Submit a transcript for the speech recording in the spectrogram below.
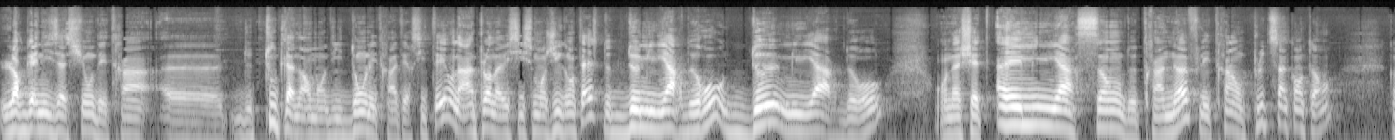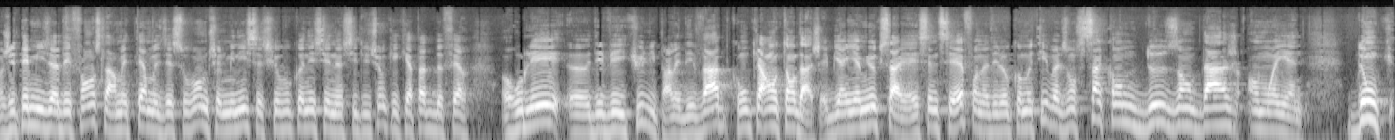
l'organisation des trains de toute la Normandie, dont les trains intercités. On a un plan d'investissement gigantesque de 2 milliards d'euros. 2 milliards d'euros on achète 1 milliard de trains neufs. Les trains ont plus de 50 ans. Quand j'étais ministre à la Défense, l'armée de terre me disait souvent, Monsieur le ministre, est-ce que vous connaissez une institution qui est capable de faire rouler euh, des véhicules, il parlait des VAB, qui ont 40 ans d'âge Eh bien, il y a mieux que ça. Il y a SNCF, on a des locomotives, elles ont 52 ans d'âge en moyenne. Donc,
